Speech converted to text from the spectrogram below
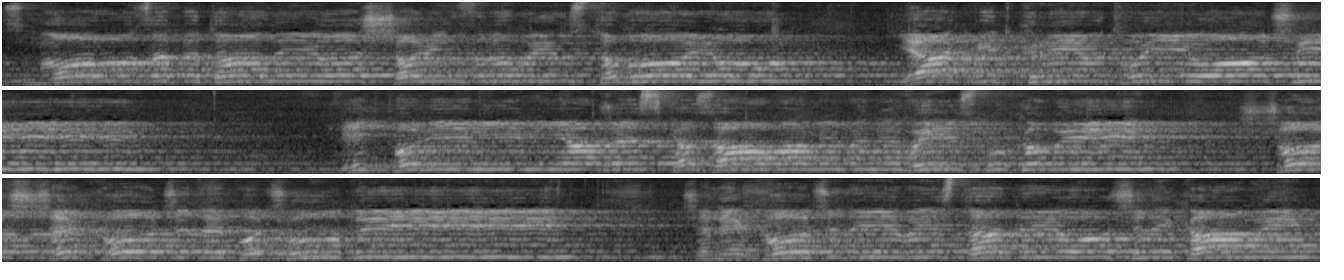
Знову запитали його, що він зробив з тобою, як відкрив твої очі. Відповів їм, я вже сказав вам, і ви не вислухали, що ще хочете почути. чи не хочете ви стати його учениками?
